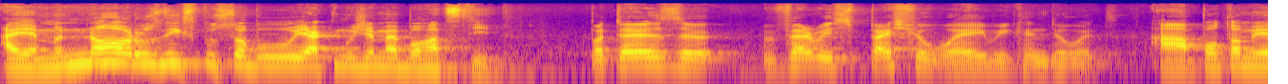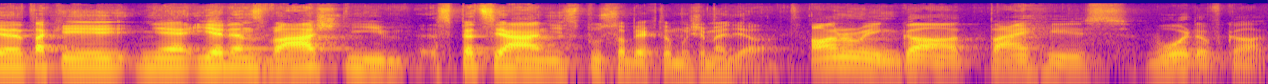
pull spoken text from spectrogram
a je mnoho různých způsobů, jak můžeme Boha ctít. But there's a very special way we can do it. A potom je taky jeden zvláštní, speciální způsob, jak to můžeme dělat. Honoring God by his word of God.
